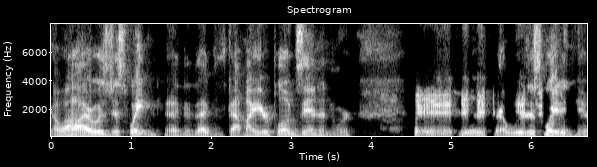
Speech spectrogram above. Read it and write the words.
Oh, well, I was just waiting. And I've got my earplugs in, and we're we're, we're just waiting here.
